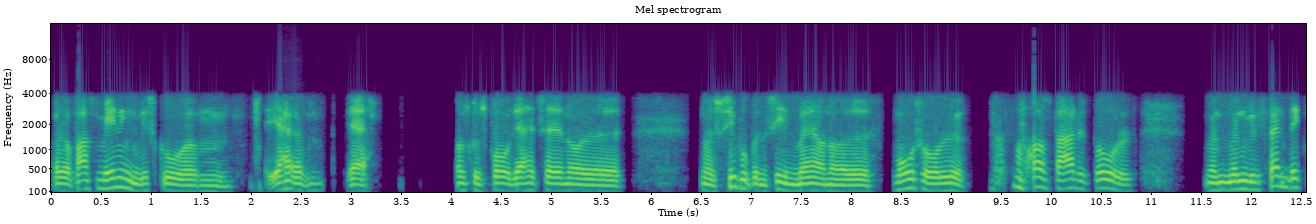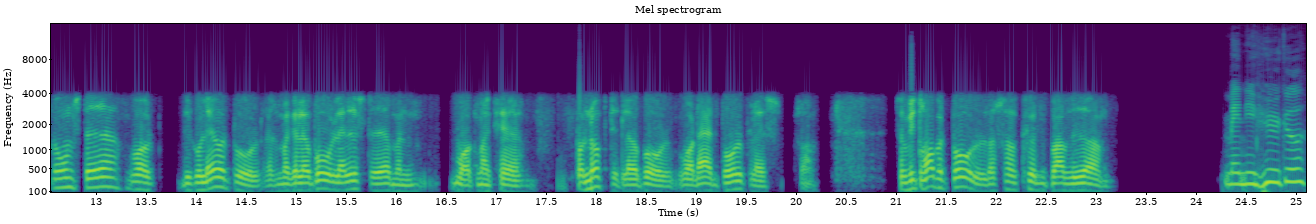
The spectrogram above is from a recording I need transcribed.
Og det var faktisk meningen, vi skulle... Øhm, ja, ja, undskyld sproget, jeg havde taget noget, noget Sibo-benzin med og noget motorolie for at starte et bål. Men, men vi fandt ikke nogen steder, hvor vi kunne lave et bål. Altså, man kan lave bål alle steder, men hvor man kan fornuftigt lave bål, hvor der er en bålplads. Så, så vi droppede bålet, og så kørte vi bare videre. Men I hyggede?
